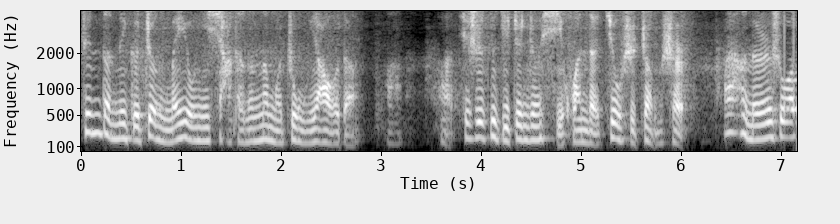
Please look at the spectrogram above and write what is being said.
真的那个正没有你想的那么重要的啊啊！其实自己真正喜欢的就是正事儿。啊，很多人说，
